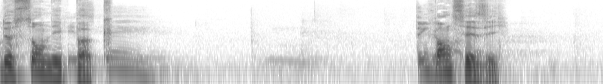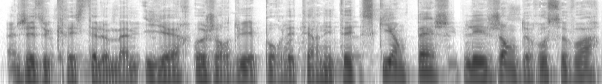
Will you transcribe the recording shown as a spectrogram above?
de son époque. Pensez-y. Jésus-Christ est le même hier, aujourd'hui et pour l'éternité. Ce qui empêche les gens de recevoir,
